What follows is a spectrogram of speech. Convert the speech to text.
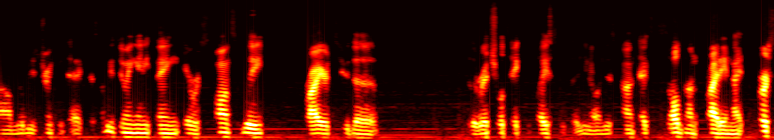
Um, nobody's drinking to excess. Nobody's doing anything irresponsibly prior to the to the ritual taking place. You know, in this context, it's all done Friday night, first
